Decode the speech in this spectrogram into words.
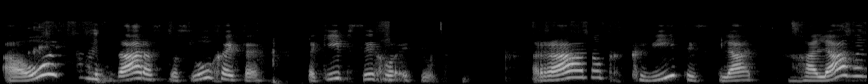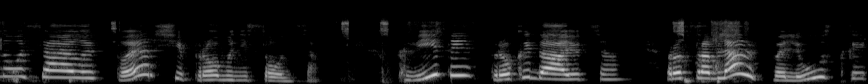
А ось зараз послухайте такий психоетюд. Ранок квіти сплять, галявину осяяли перші промені сонця. Квіти прокидаються, розправляють пелюстки,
